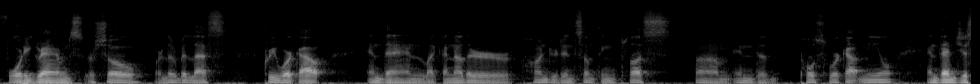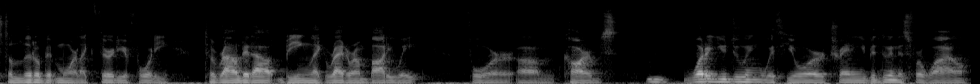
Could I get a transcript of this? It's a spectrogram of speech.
40 grams or so, or a little bit less pre workout, and then like another hundred and something plus um, in the post workout meal, and then just a little bit more, like 30 or 40, to round it out, being like right around body weight for um, carbs. What are you doing with your training? You've been doing this for a while,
